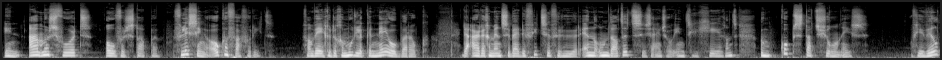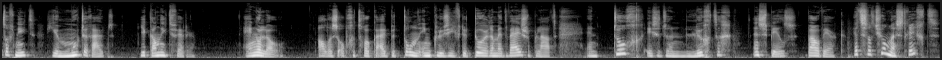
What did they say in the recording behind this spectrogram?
In Amersfoort overstappen. Vlissingen ook een favoriet. Vanwege de gemoedelijke neobarok, de aardige mensen bij de fietsenverhuur en omdat het, ze zijn zo intrigerend, een kopstation is. Of je wilt of niet, je moet eruit. Je kan niet verder. Hengelo. Alles opgetrokken uit beton, inclusief de toren met wijzerplaat. En toch is het een luchtig en speels bouwwerk. Het station Maastricht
